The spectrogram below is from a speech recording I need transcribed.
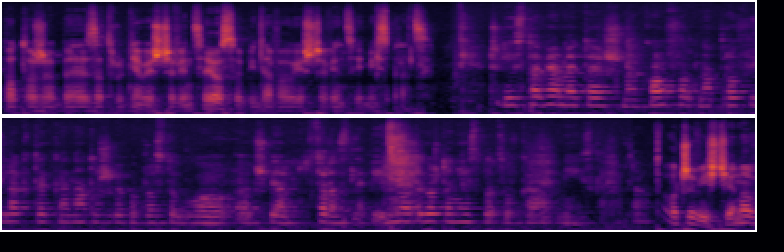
po to, żeby zatrudniał jeszcze więcej osób i dawał jeszcze więcej miejsc pracy. Czyli stawiamy też na komfort, na profilaktykę, na to, żeby po prostu było e, w szpitalu coraz lepiej, mimo tego, że to nie jest placówka miejska, prawda? Oczywiście, no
